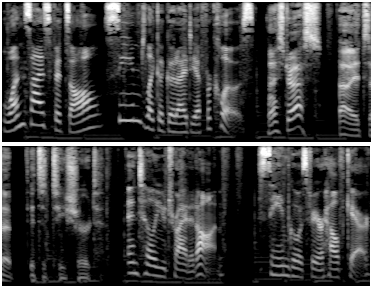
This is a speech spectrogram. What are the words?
One size fits all seemed like a good idea for clothes. Nice dress. Uh, it's a it's a t-shirt. Until you tried it on. Same goes for your health care.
